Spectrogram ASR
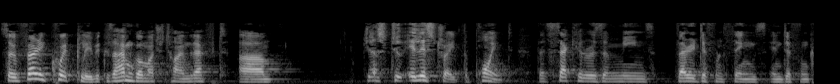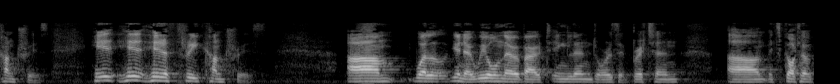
So very quickly, because I haven't got much time left, um, just to illustrate the point that secularism means very different things in different countries. Here, here, here are three countries. Um, well, you know, we all know about England, or is it Britain? Um, it's got an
